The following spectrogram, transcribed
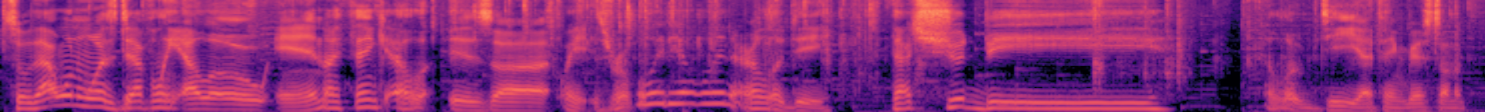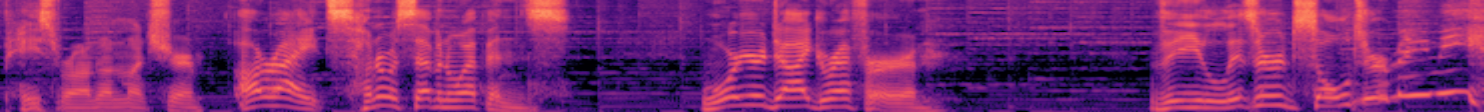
So that one was definitely L-O-N, I think. L is, uh, wait, is Robo Lady L-O-N or L-O-D? That should be L-O-D, I think, based on the pace run. I'm not sure. All right, Hunter with seven weapons. Warrior Dai Grepher. The Lizard Soldier, maybe?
